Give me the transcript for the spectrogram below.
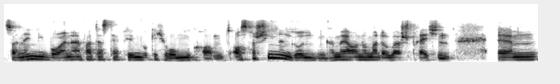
sondern die wollen einfach, dass der Film wirklich rumkommt. Aus verschiedenen Gründen, können wir ja auch nochmal darüber sprechen. Ähm,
